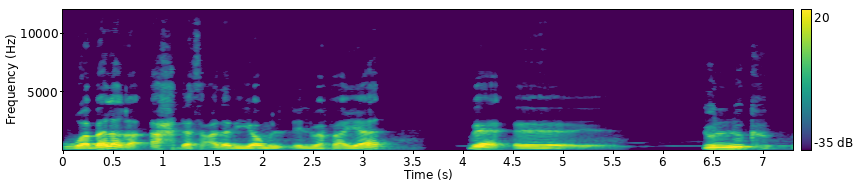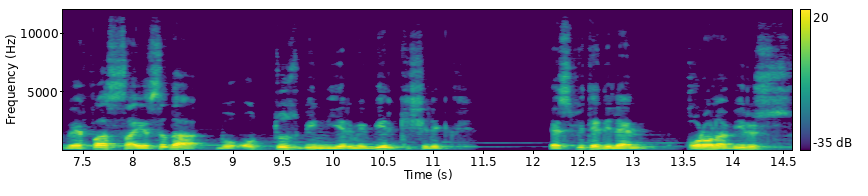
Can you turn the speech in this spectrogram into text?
ve belaga ahdes adedi yevmil vefayat ve e, günlük vefat sayısı da bu 30 bin 21 kişilik tespit edilen koronavirüs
